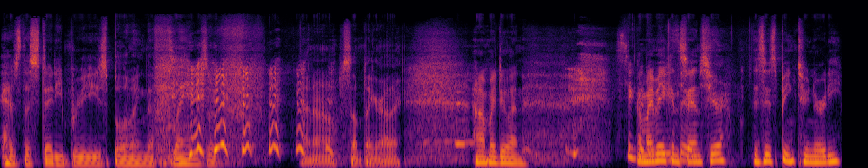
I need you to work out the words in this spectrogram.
it has the steady breeze blowing the flames of, I don't know, something or other. How am I doing? Am I making research. sense here? Is this being too nerdy?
